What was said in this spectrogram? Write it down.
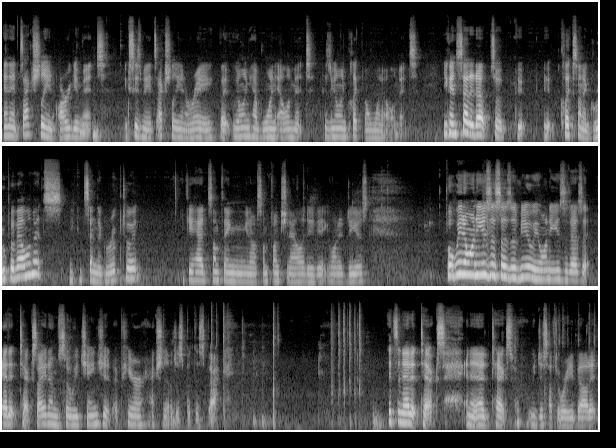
And it's actually an argument. Excuse me, it's actually an array, but we only have one element because we only clicked on one element. You can set it up so it, it clicks on a group of elements. You can send the group to it if you had something, you know, some functionality that you wanted to use. But we don't want to use this as a view, we want to use it as an edit text item, so we change it up here. Actually, I'll just put this back. It's an edit text, and an edit text, we just have to worry about it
